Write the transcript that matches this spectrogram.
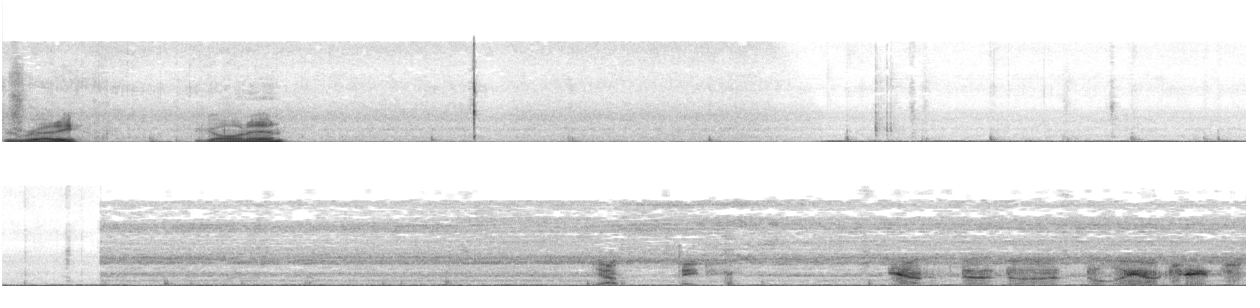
You ready? You going in? They, yep. The, the the layout changed.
